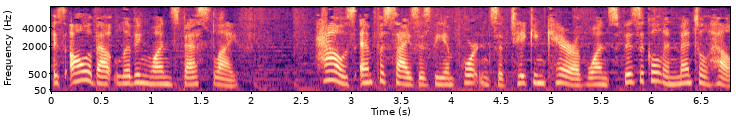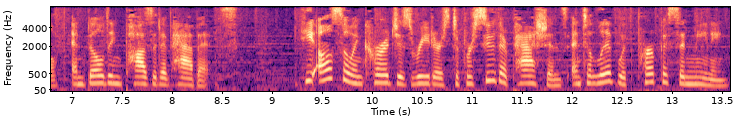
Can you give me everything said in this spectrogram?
is all about living one's best life. Howes emphasizes the importance of taking care of one's physical and mental health and building positive habits. He also encourages readers to pursue their passions and to live with purpose and meaning.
